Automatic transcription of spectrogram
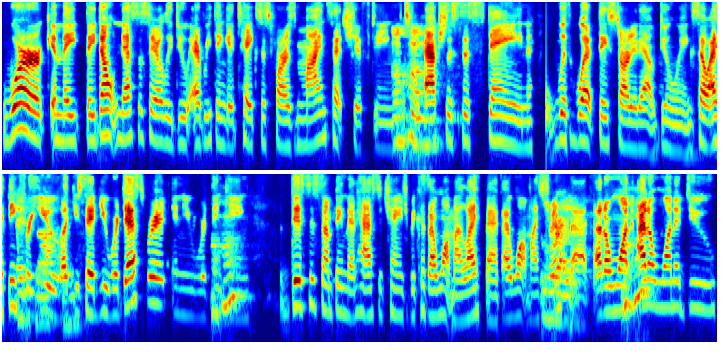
work and they they don't necessarily do everything it takes as far as mindset shifting to mm-hmm. actually sustain with what they started out doing. So I think exactly. for you, like you said, you were desperate and you were mm-hmm. thinking this is something that has to change because I want my life back. I want my strength right. back. I don't want. I don't want to do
